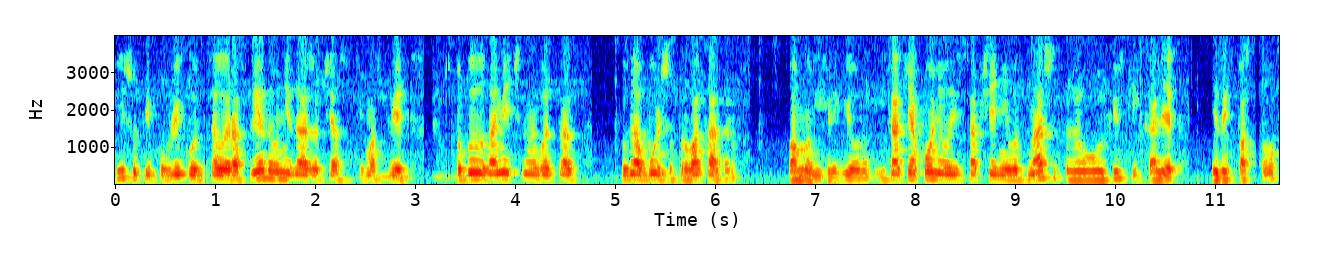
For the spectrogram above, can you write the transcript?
пишут и публикуют целые расследования, даже в частности в Москве, что было замечено в этот раз куда больше провокаторов. во многих регионах. И как я понял из сообщений вот наших, у эфирских коллег, из их постов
